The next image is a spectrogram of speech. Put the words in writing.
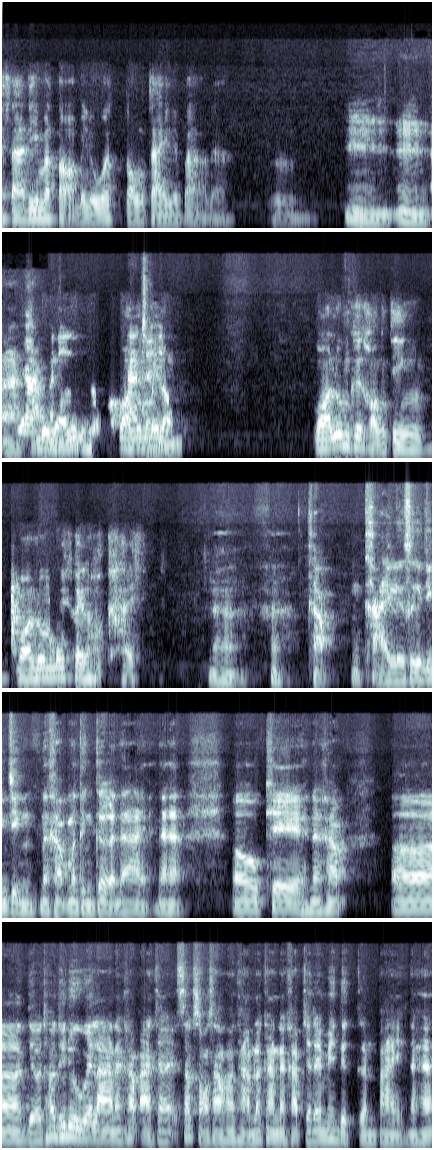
ส t าดี้มาตอบไม่รู้ว่าตรงใจหรือเปล่านะ อืม อืมอืมอ่าพยายามดูวอลลุ่มเพราะวอลลุ่มไม่หลอกวอลลุ่มคือของจริง วอลลุ่มไม่เคยหลอกใครนะฮะครับ ขายหรือซื้อจริง ๆ นะครับ มันถึงเกิดได้นะฮะโอเคนะครับเอ่อเดี๋ยวเท่าที่ดูเวลานะครับ อาจจะสักสองสามคำถามแล้วกันนะครับ จะได้ไม่ดึกเกินไปนะฮะ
